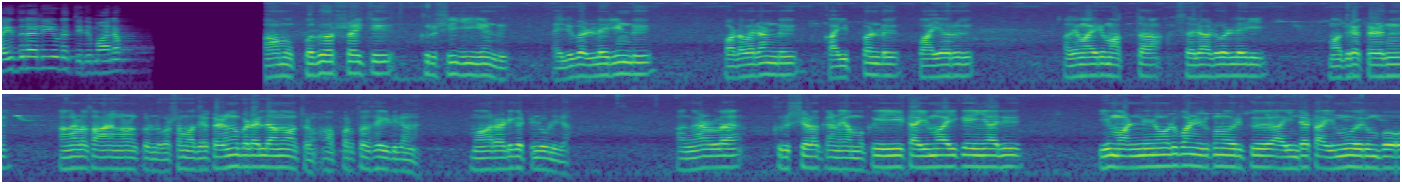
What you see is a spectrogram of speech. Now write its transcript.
ഹൈദരലിയുടെ തീരുമാനം. ആ മുപ്പത് വർഷമായിട്ട് കൃഷി ചെയ്യുന്നുണ്ട്. അതിൽ വെള്ളരിയുണ്ട് പടവലുണ്ട് കയ്പുണ്ട് പയർ അതേമാതിരി മത്ത സലാഡ് വെള്ളരി മധുരക്കിഴങ്ങ് അങ്ങനെയുള്ള സാധനങ്ങളൊക്കെ ഉണ്ട്. പക്ഷേ മധുരക്കിഴങ്ങ് ഇവിടെ ഇല്ലാന്ന് മാത്രം അപ്പുറത്തെ സൈഡിലാണ് മാറാടി കെട്ടിന്റെ ഉള്ളിലാണ്. അങ്ങനെയുള്ള കൃഷികളൊക്കെയാണ്. നമുക്ക് ഈ ടൈമായി കഴിഞ്ഞാൽ ഈ മണ്ണിനോട് പണിയെടുക്കുന്നവർക്ക് അതിന്റെ ടൈം വരുമ്പോൾ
